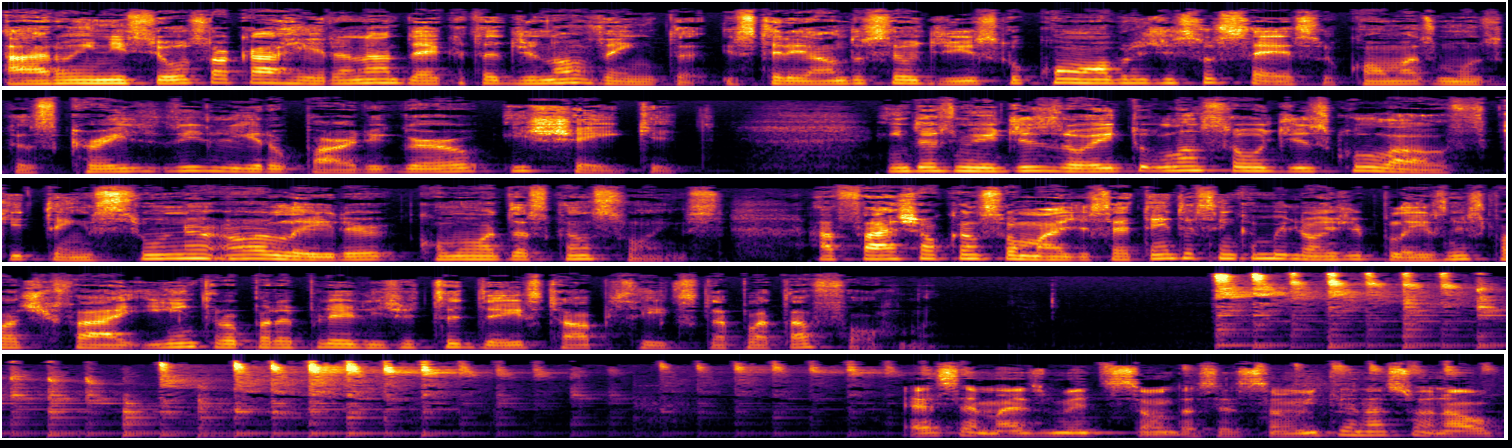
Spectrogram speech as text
Aaron iniciou sua carreira na década de 90, estreando seu disco com obras de sucesso, como as músicas Crazy Little Party Girl e Shake It. Em 2018, lançou o disco Love, que tem Sooner or Later como uma das canções. A faixa alcançou mais de 75 milhões de plays no Spotify e entrou para a playlist Today's Top Hits da plataforma. Essa é mais uma edição da sessão internacional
